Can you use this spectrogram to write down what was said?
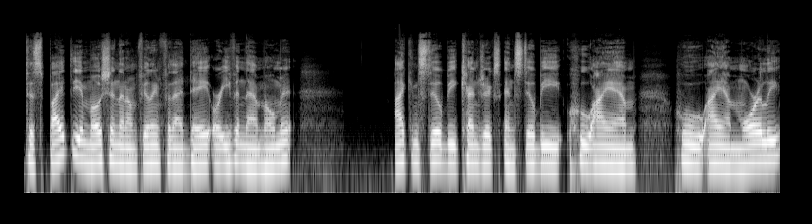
despite the emotion that I'm feeling for that day or even that moment, I can still be Kendrix and still be who I am, who I am morally,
